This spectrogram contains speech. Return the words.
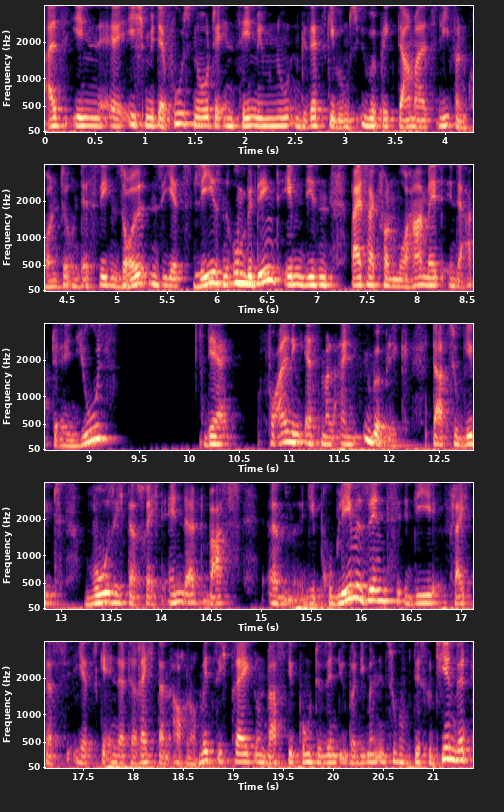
als Ihnen äh, ich mit der Fußnote in 10 Minuten Gesetz Gesetzgebungsüberblick damals liefern konnte. Und deswegen sollten Sie jetzt lesen, unbedingt eben diesen Beitrag von Mohammed in der aktuellen News, der vor allen Dingen erstmal einen Überblick dazu gibt, wo sich das Recht ändert, was ähm, die Probleme sind, die vielleicht das jetzt geänderte Recht dann auch noch mit sich trägt und was die Punkte sind, über die man in Zukunft diskutieren wird.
